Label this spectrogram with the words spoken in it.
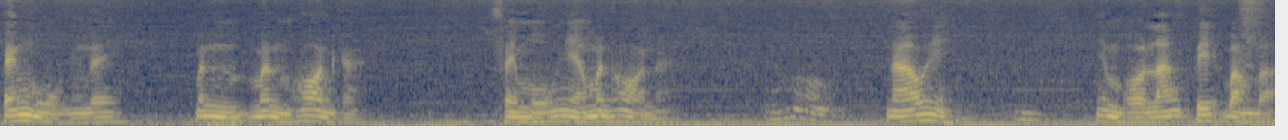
แป้งหมวกอย่างไร มันมันห้อนกะใส่หมวกอย่างมันห้อนนะโอ้โหหนาวอีนี่มันพอล้างเป๊ะบำบะ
